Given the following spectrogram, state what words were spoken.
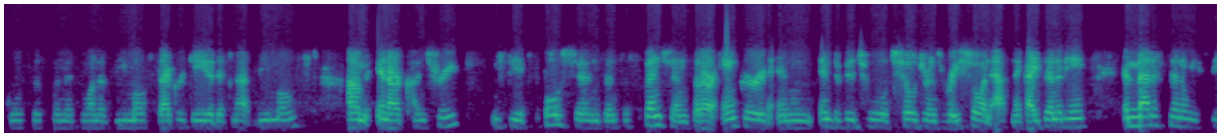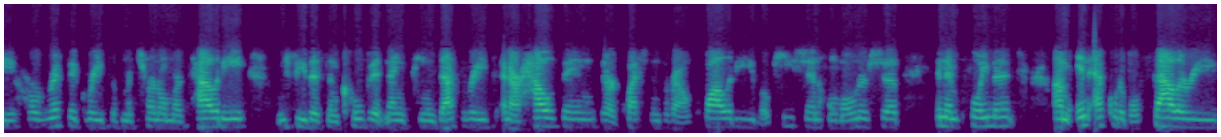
school system is one of the most segregated, if not the most, um, in our country. We see expulsions and suspensions that are anchored in individual children's racial and ethnic identity. In medicine, we see horrific rates of maternal mortality. We see this in COVID 19 death rates. In our housing, there are questions around quality, location, home ownership, and employment um, inequitable salaries,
